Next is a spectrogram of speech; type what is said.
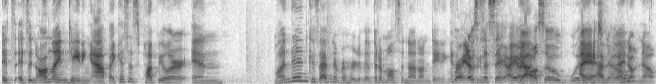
It's it's an online dating app. I guess it's popular in London because I've never heard of it, but I'm also not on dating apps. Right. I was gonna say I Yeah. also would. I have know. I don't know.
